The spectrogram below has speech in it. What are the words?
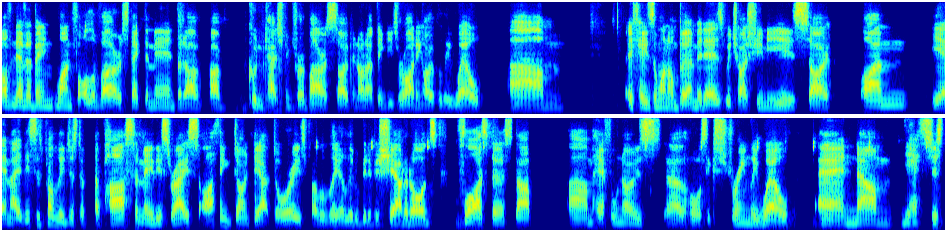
I've never been one for Oliver. I respect the man, but I, I couldn't catch him for a bar of soap, and I don't think he's riding overly well. Um, if he's the one on Bermudez, which I assume he is, so I'm yeah, mate, this is probably just a, a, pass for me, this race. I think Don't Doubt Dory is probably a little bit of a shout at odds. Flies first up. Um, Heffel knows uh, the horse extremely well. And um, yeah, it's just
